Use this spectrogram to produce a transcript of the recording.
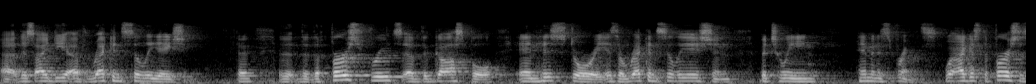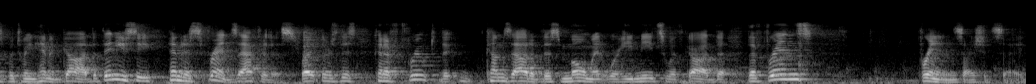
uh, this idea of reconciliation. Okay? The, the, the first fruits of the gospel in his story is a reconciliation between him and his friends. Well, I guess the first is between him and God, but then you see him and his friends after this, right? There's this kind of fruit that comes out of this moment where he meets with God. The, the friends, friends, I should say,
